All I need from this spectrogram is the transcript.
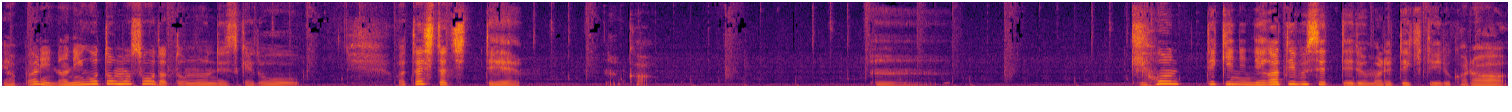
やっぱり何事もそうだと思うんですけど私たちってなんかうん基本的にネガティブ設定で生まれてきているから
